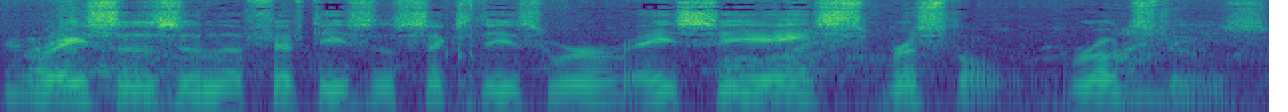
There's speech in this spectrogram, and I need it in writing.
races in the 50s and 60s were AC Ace Bristol Roadsters.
